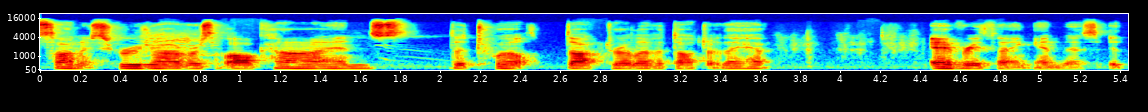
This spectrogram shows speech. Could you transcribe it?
sonic screwdrivers of all kinds, the 12th Doctor, 11th Doctor, they have everything in this. It,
